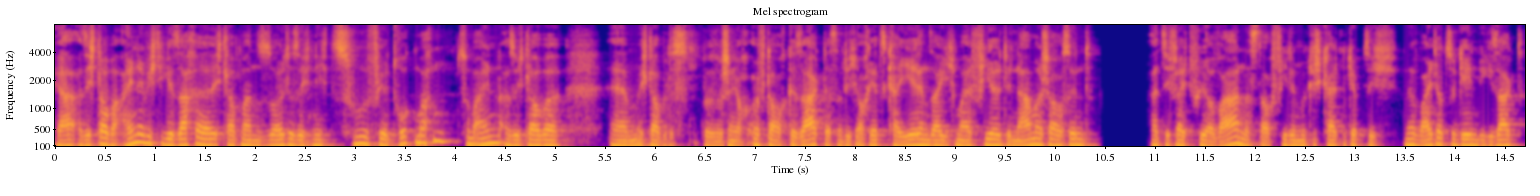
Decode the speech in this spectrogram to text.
Ja, also ich glaube, eine wichtige Sache, ich glaube, man sollte sich nicht zu viel Druck machen, zum einen. Also ich glaube, ähm, ich glaube, das wird wahrscheinlich auch öfter auch gesagt, dass natürlich auch jetzt Karrieren, sage ich mal, viel dynamischer auch sind, als sie vielleicht früher waren, dass da auch viele Möglichkeiten gibt, sich ne, weiterzugehen. Wie gesagt,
